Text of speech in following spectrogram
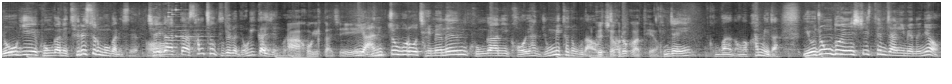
여기에 공간이 드레스룸 공간이 있어요. 제가 아까 3,900은 여기까지 잰 거예요. 아 거기까지. 이 안쪽으로 재면은 공간이 거의 한 6m 정도 나오죠. 그렇죠. 그럴 것 같아요. 굉장히 공간은 넉넉합니다. 이 정도의 시스템장이면은요,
